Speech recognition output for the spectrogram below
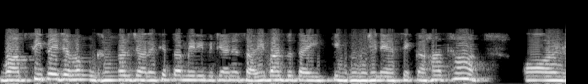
वापसी पे जब हम घर जा रहे थे, तब मेरी बिटिया ने सारी बात बताई कि गुरुजी ने ऐसे कहा था और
